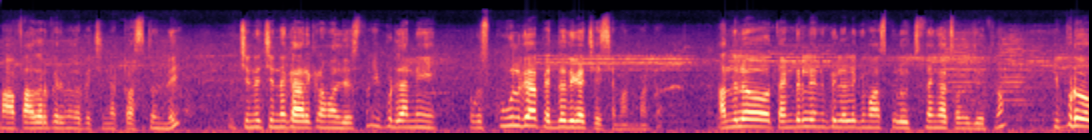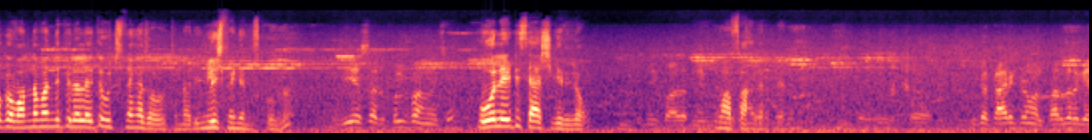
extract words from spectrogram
మా ఫాదర్ పేరు మీద ఒక చిన్న ట్రస్ట్ ఉంది. చిన్న చిన్న కార్యక్రమాలు చేస్తాం ఇప్పుడు దాన్ని ఒక స్కూల్గా పెద్దదిగా చేసామన్నమాట. అందులో తండ్రి లేని పిల్లలకి మా స్కూల్ ఉచితంగా చదువు చెబుతున్నాం ఇప్పుడు ఒక వంద మంది పిల్లలు అయితే ఉచితంగా చదువుతున్నారు ఇంగ్లీష్ మీడియం స్కూల్లో. ఓలేటి శేషగిరిరావు. మా ఫాదర్ పేరు. ఇంకా కార్యక్రమాలు ఫర్దర్గా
